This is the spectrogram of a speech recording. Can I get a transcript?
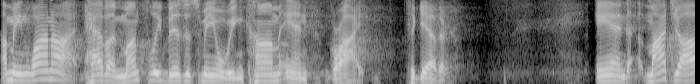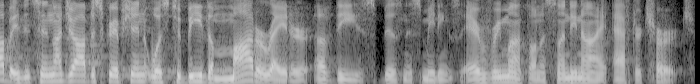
I mean, why not? Have a monthly business meeting where we can come and gripe together. And my job, and it's in my job description, was to be the moderator of these business meetings every month on a Sunday night after church.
